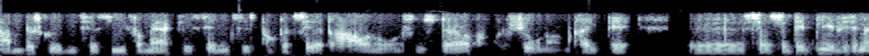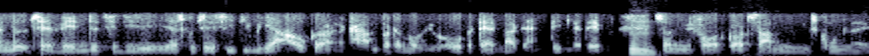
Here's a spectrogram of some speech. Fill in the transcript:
kampe, skulle jeg til at sige, for mærkelige sendetidspunkter til at drage nogle sådan større konklusioner omkring det. Øh, så, så det bliver vi simpelthen nødt til at vente til de, jeg skulle til at sige, de mere afgørende kampe, der må vi jo håbe, at Danmark er en del af dem, mm. så vi får et godt sammenligningsgrundlag.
